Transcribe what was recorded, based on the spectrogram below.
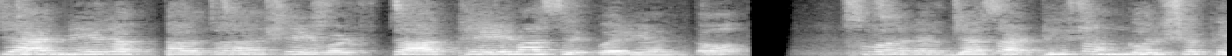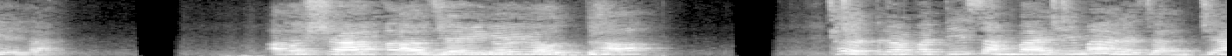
ज्याने रक्ताचा शेवटचा थेंब असेपर्यंत स्वराज्यासाठी संघर्ष केला. अशा अजय योद्धा छत्रपती संभाजी महाराजांच्या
